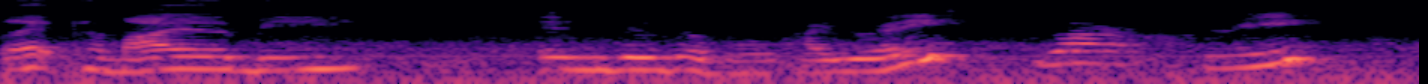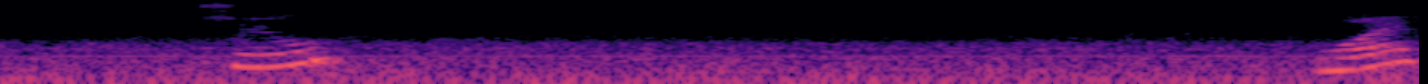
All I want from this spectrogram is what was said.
let Kamaya be invisible. Are you ready? Yeah. Three, two, one.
